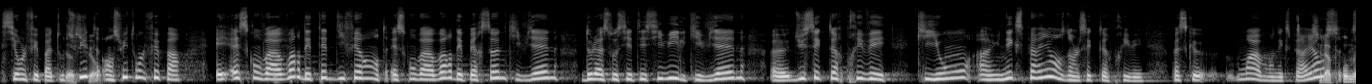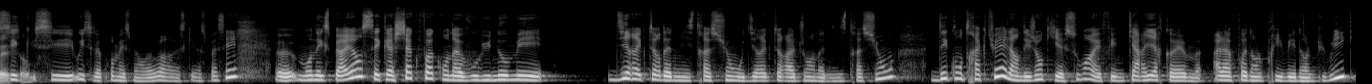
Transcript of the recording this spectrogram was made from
Si on ne le fait pas tout de suite, ensuite on ne le fait pas. Et est-ce qu'on va avoir des têtes différentes? Est-ce qu'on va avoir des personnes qui viennent de la société civile, qui viennent euh, du secteur privé, qui ont une expérience dans le secteur privé? Parce que moi, mon expérience, c'est la promesse. Hein. oui, c'est la promesse, mais on va voir ce qui va se passer. Euh, mon expérience, c'est qu'à chaque fois qu'on a voulu nommer directeur d'administration ou directeur adjoint d'administration, des contractuels, hein, des gens qui souvent avaient fait une carrière quand même à la fois dans le privé et dans le public,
